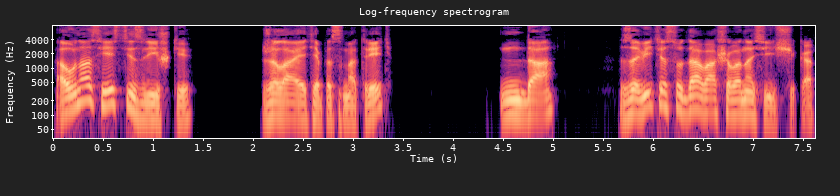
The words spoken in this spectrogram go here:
а у нас есть излишки. Желаете посмотреть? Да. Зовите сюда вашего носильщика.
